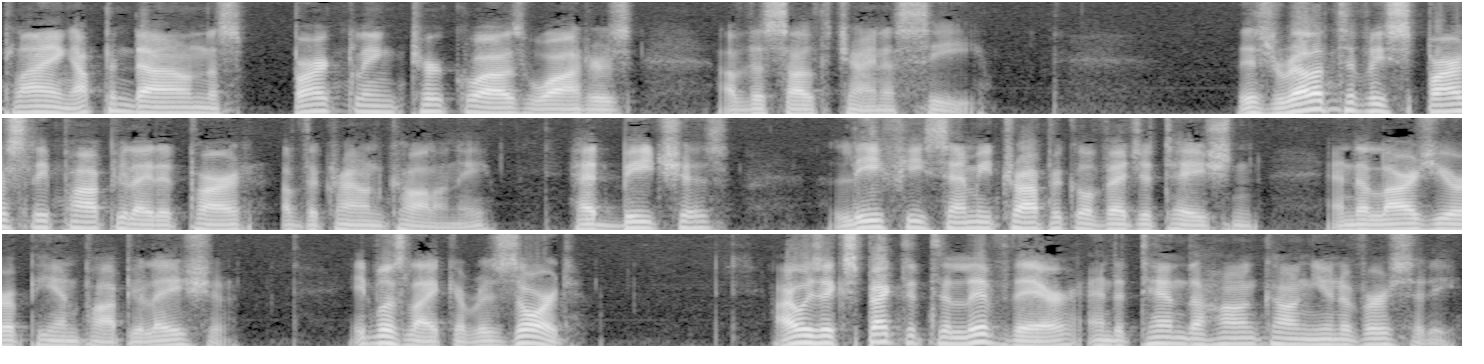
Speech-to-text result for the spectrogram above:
plying up and down the sparkling turquoise waters of the South China Sea. This relatively sparsely populated part of the Crown Colony had beaches, leafy semi-tropical vegetation, and a large European population. It was like a resort. I was expected to live there and attend the Hong Kong University,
